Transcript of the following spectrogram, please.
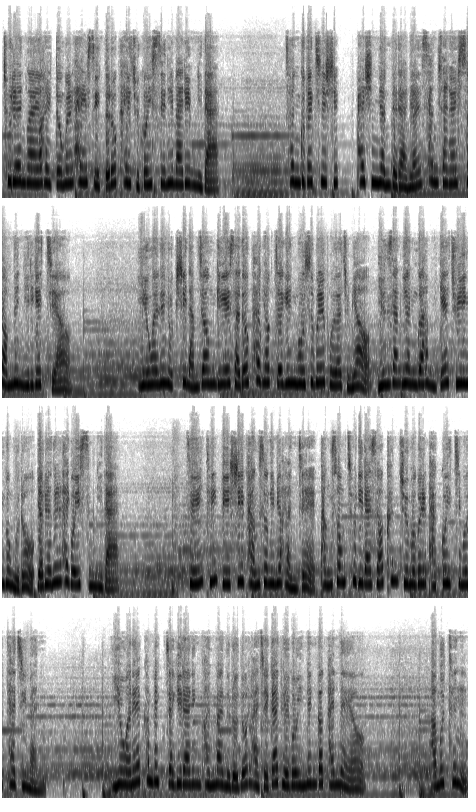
출연과 활동을 할 수 있도록 해주고 있으니 말입니다. 1970, 80년대라면 상상할 수 없는 일이겠지요. 이용화는 혹시 남정기에서도 파격적인 모습을 보여주며 윤상현과 함께 주인공으로 열연을 하고 있습니다. JTBC 방송이며 현재 방송 초기라서 큰 주목을 받고 있지 못하지만 이용원의 컴백작이라는 것만으로도 화제가 되고 있는 것 같네요. 아무튼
